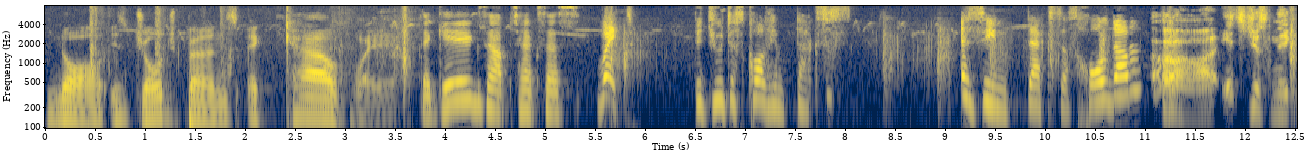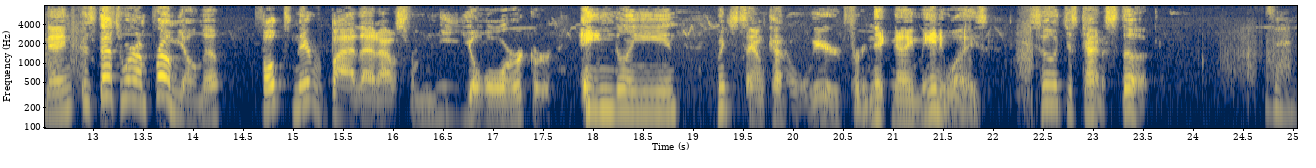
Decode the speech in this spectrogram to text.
Nor is George Burns a cowboy. The gig's up, Texas. Wait, did you just call him Texas? As in Texas Hold'em? Oh, it's just nickname, because that's where I'm from, y'all know. Folks never buy that house from New York or England, which sound kind of weird for a nickname anyways. So it just kind of stuck. Then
